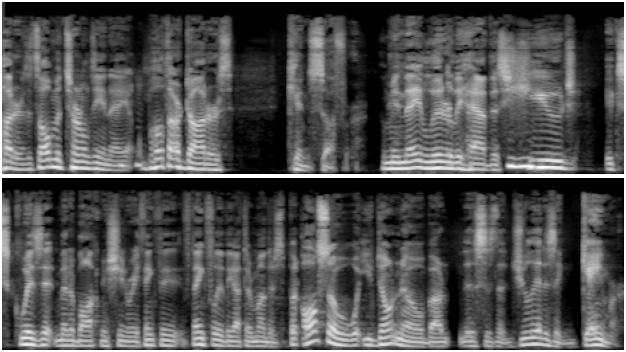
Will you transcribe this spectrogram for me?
daughters, it's all maternal DNA. both our daughters can suffer. I mean, they literally have this mm-hmm. huge, exquisite metabolic machinery. Think they, thankfully they got their mothers. But also, what you don't know about this is that Juliet is a gamer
